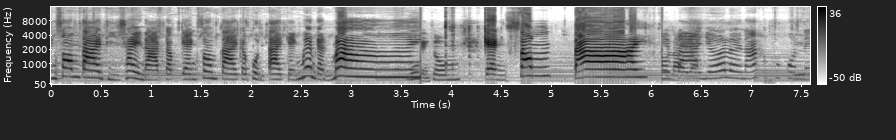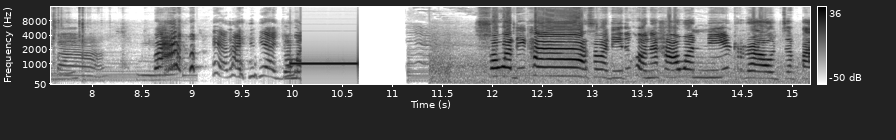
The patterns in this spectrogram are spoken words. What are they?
งส้มตายที่ใช่นากับแกงส้มตายกับผลตายแกงเหมือนกันไหมแกงส้มแกงส้มตายมีอะไรปลาล่ะเยอะเลยนะ ทุกคนในปลานี้มีอะไรเนี่ยยกสวัสดีค่ะ สวัสดีทุกคนนะคะ วันนี้เราจะไป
